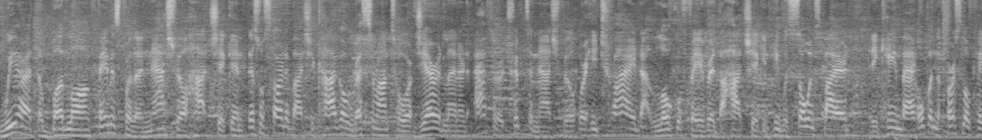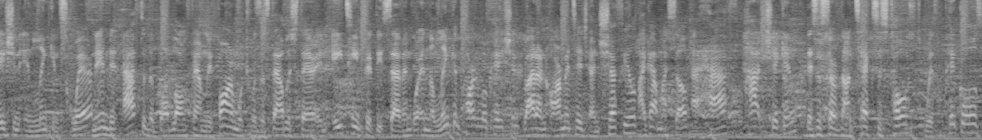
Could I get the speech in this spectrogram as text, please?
We are at the Budlong, famous for the Nashville hot chicken. This was started by Chicago restaurateur Jared Leonard after a trip to Nashville where he tried that local favorite, the hot chicken. He was so inspired that he came back, opened the first location in Lincoln Square, named it after the Budlong family farm, which was established there in 1857. We're in the Lincoln Park location, right on Armitage and Sheffield. I got myself a half hot chicken. This is served on Texas toast with pickles,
